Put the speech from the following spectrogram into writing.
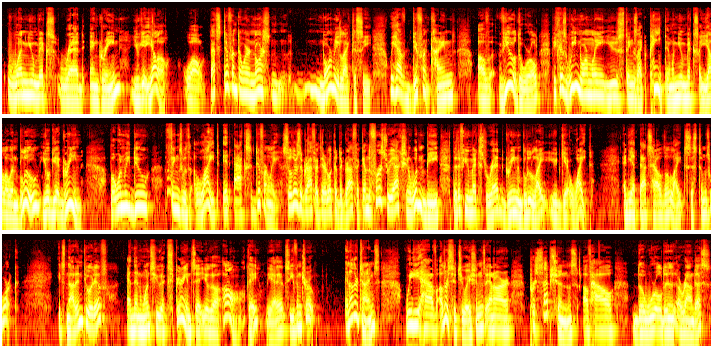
when you mix red and green, you get yellow. Well, that's different than we're nor- normally like to see. We have different kind of view of the world because we normally use things like paint. And when you mix a yellow and blue, you'll get green. But when we do things with light, it acts differently. So there's a graphic there. Look at the graphic. And the first reaction wouldn't be that if you mixed red, green, and blue light, you'd get white. And yet, that's how the light systems work. It's not intuitive. And then once you experience it, you go, oh, okay, yeah, it's even true. In other times, we have other situations, and our perceptions of how the world around us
